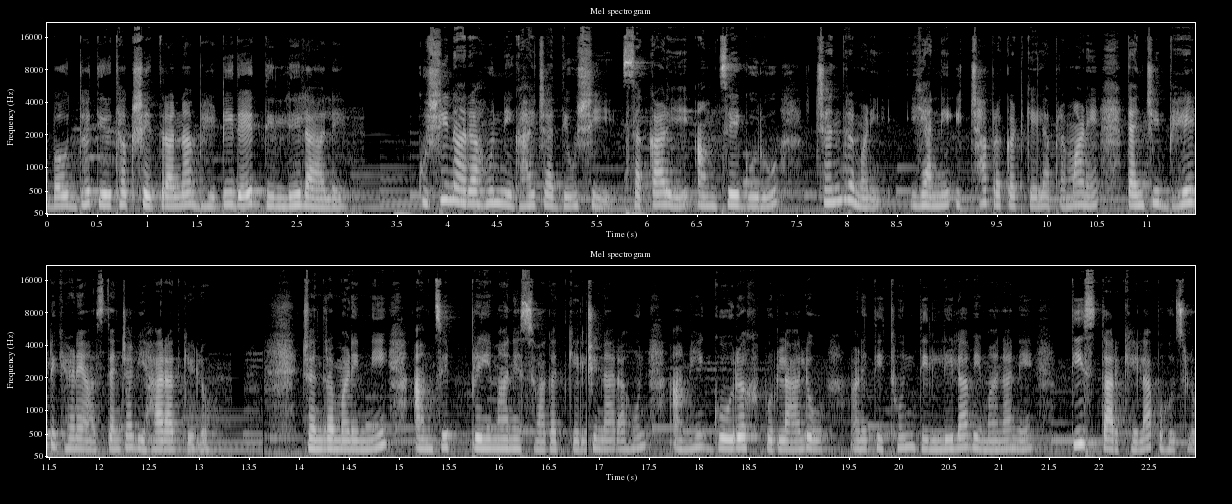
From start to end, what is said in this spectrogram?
बौद्ध तीर्थक्षेत्रांना भेटी देत दिल्लीला आले. कुशीनाराहून निघायच्या दिवशी सकाळी आमचे गुरु चंद्रमणी यांनी इच्छा प्रकट केल्याप्रमाणे त्यांची भेट घेण्यास त्यांच्या विहारात गेलो. चंद्रमणींनी आमचे प्रेमाने स्वागत केले. चिनाराहून आम्ही गोरखपूरला आलो आणि तिथून दिल्लीला विमानाने तीस तारखेला पोहोचलो.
